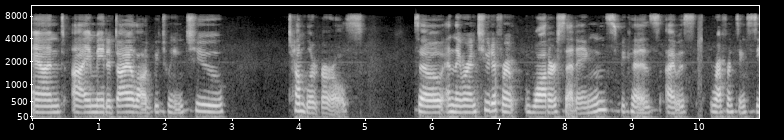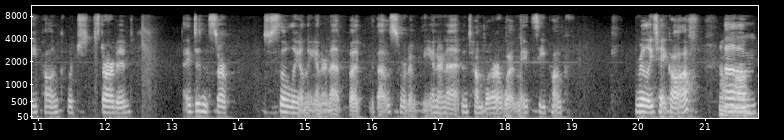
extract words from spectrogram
and I made a dialogue between two Tumblr girls. So, and they were in two different water settings because I was referencing Sea Punk, which started. I didn't start solely on the internet, but that was sort of the internet and Tumblr what made Sea Punk really take off. Uh-huh. Um,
